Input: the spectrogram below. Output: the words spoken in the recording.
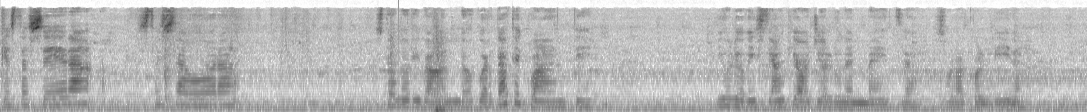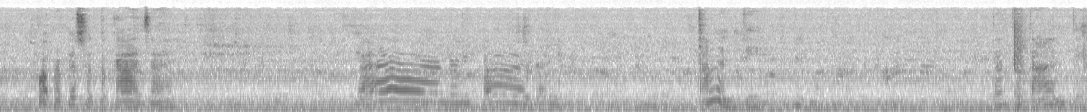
anche stasera stessa ora stanno arrivando. Guardate quanti. Io li ho visti anche oggi all'una e mezza sulla collina. Qua proprio sotto casa eh. guardali guardali. Tanti. Tanti tanti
